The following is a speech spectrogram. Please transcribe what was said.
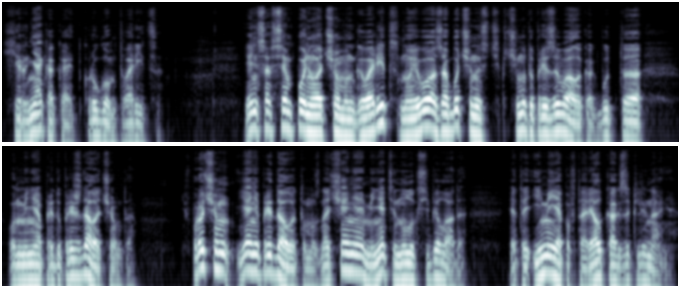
«Херня какая-то кругом творится». Я не совсем понял, о чем он говорит, но его озабоченность к чему-то призывала, как будто он меня предупреждал о чем-то. Впрочем, я не придал этому значения, меня тянуло к себе Лада. Это имя я повторял как заклинание.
